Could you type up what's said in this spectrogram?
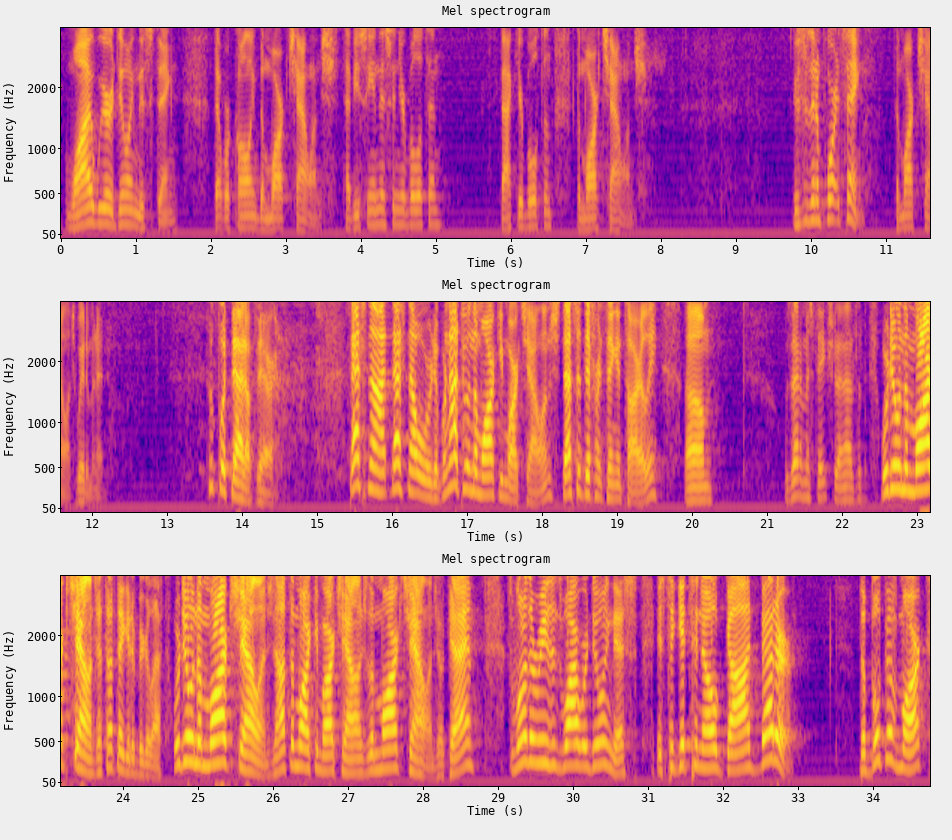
why we are doing this thing that we're calling the Mark Challenge. Have you seen this in your bulletin? Back your bulletin? The Mark Challenge. This is an important thing. The Mark Challenge. Wait a minute. Who put that up there? That's not, that's not what we're doing. We're not doing the Marky Mark Challenge. That's a different thing entirely. Um, was that a mistake? Should I not? We're doing the Mark Challenge. I thought they'd get a bigger laugh. We're doing the Mark Challenge, not the Marky Mark Challenge, the Mark Challenge, okay? So, one of the reasons why we're doing this is to get to know God better. The book of Mark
